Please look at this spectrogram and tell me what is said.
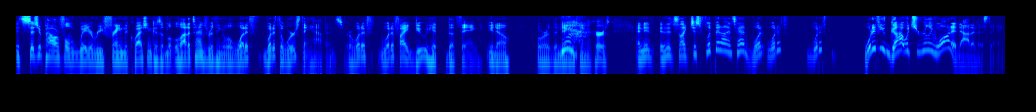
It's such a powerful way to reframe the question because a lot of times we're thinking, well, what if what if the worst thing happens, or what if what if I do hit the thing, you know, or the negative yeah. thing occurs, and it, it's like just flip it on its head. What what if what if what if you got what you really wanted out of this thing?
